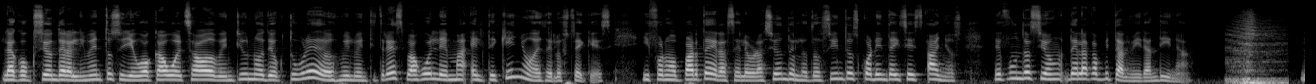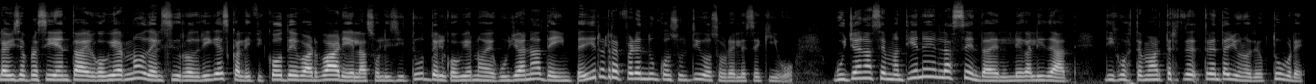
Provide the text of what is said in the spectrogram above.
La cocción del alimento se llevó a cabo el sábado 21 de octubre de 2023 bajo el lema El tequeño es de los teques y formó parte de la celebración de los 246 años de fundación de la capital mirandina. La vicepresidenta del gobierno, Delcy Rodríguez, calificó de barbarie la solicitud del gobierno de Guyana de impedir el referéndum consultivo sobre el Esequibo. Guyana se mantiene en la senda de la ilegalidad, dijo este martes 31 de octubre.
